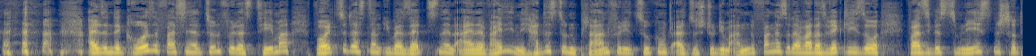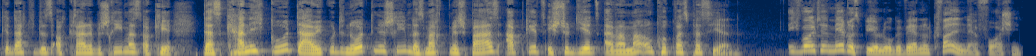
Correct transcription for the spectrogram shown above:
also eine große Faszination für das Thema. Wolltest du das dann übersetzen in eine, weiß ich nicht, hattest du einen Plan für die Zukunft, als du das Studium angefangen hast, oder war das wirklich so quasi bis zum nächsten Schritt gedacht, wie du es auch gerade beschrieben hast? Okay, das kann ich gut, da habe ich gute Noten geschrieben, das macht mir Spaß, ab geht's, ich studiere jetzt einfach mal und guck, was passiert. Ich wollte Meeresbiologe werden und Quallen erforschen.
